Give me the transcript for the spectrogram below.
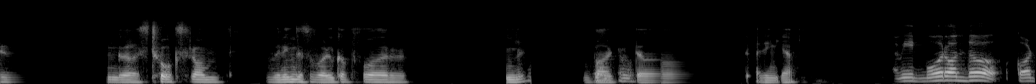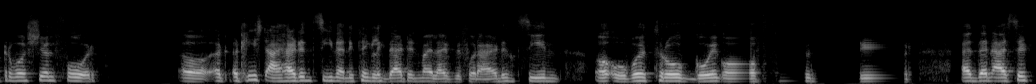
uh, Stokes from winning this World Cup for England. But uh, I think, yeah. I mean, more on the controversial four. Uh, at, at least I hadn't seen anything like that in my life before. I hadn't seen a overthrow going off, and then as it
